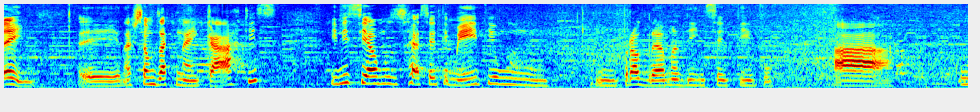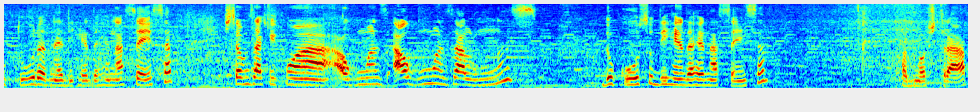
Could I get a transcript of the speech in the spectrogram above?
Bem, é, nós estamos aqui na Encartes. Iniciamos recentemente um, um programa de incentivo à cultura né, de renda renascença. Estamos aqui com a, algumas, algumas alunas do curso de renda renascença. Pode mostrar.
